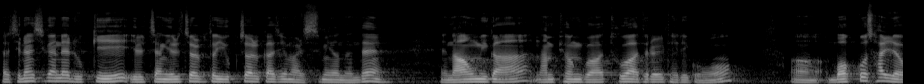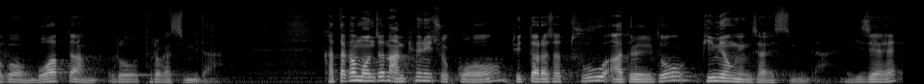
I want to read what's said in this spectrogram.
자, 지난 시간에 룻기 1장 1절부터 6절까지 말씀이었는데 나오미가 남편과 두 아들을 데리고 어, 먹고 살려고 모압 땅으로 들어갔습니다. 갔다가 먼저 남편이 죽고 뒤따라서 두 아들도 비명행사했습니다. 이제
